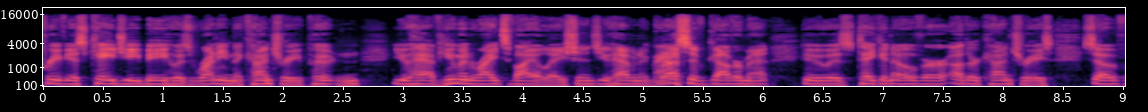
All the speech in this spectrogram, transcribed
previous KGB who is running the country, Putin. You have human rights violations. You have an aggressive right. government who has taken over other countries. So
